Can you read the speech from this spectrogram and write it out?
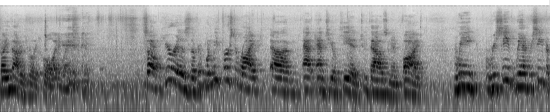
so he thought it was really cool anyway. So here is the, when we first arrived um, at Antiochia in 2005, we received, we had received a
